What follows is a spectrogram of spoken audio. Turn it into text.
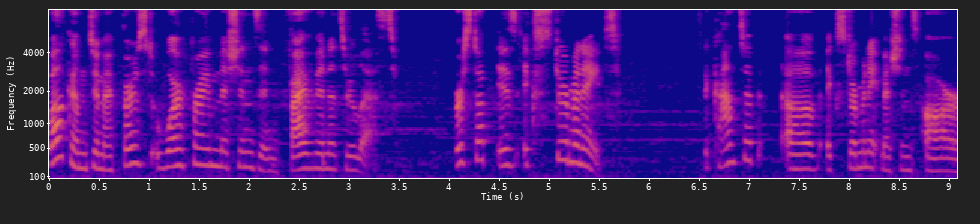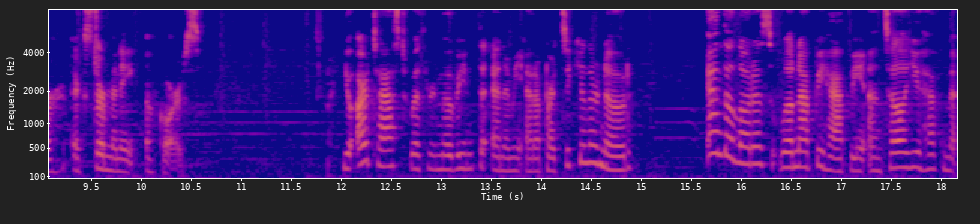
Welcome to my first Warframe missions in 5 minutes or less. First up is Exterminate. The concept of Exterminate missions are exterminate, of course. You are tasked with removing the enemy at a particular node, and the Lotus will not be happy until you have met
